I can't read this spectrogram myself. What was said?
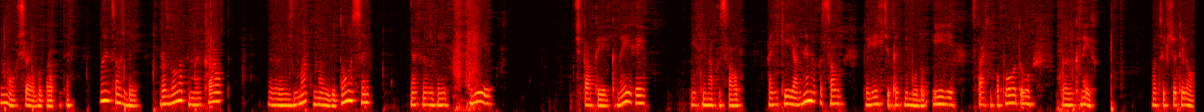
Ну, що я буду робити? Ну, як завжди, розвивати Майнкрафт, е, знімати нові відоси, як завжди, і читати книги, які написав. А які я не написав, то я їх читати не буду. І, кстати, по поводу е, книг. Оцих чотирьох.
